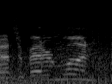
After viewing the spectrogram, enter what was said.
shots are better than one.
